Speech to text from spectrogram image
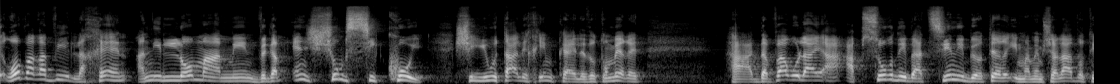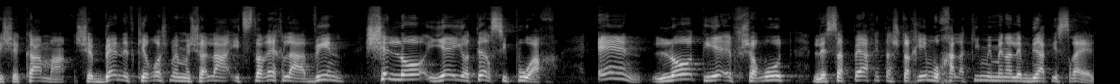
רוב ערבי, לכן אני לא מאמין וגם אין שום סיכוי שיהיו תהליכים כאלה, זאת אומרת הדבר אולי האבסורדי והציני ביותר עם הממשלה הזאת שקמה, שבנט כראש ממשלה יצטרך להבין שלא יהיה יותר סיפוח אין, לא תהיה אפשרות לספח את השטחים או חלקים ממנה למדינת ישראל.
